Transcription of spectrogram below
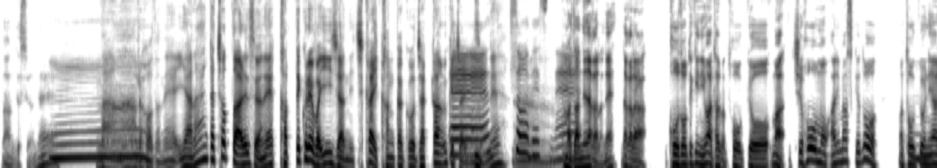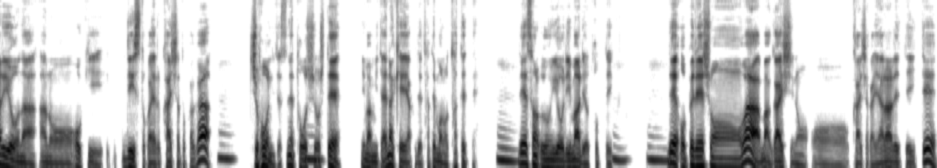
なんですよね。なるほどね。いや、なんかちょっとあれですよね。買ってくればいいじゃんに近い感覚を若干受けちゃいますよね。えー、そうですね。まあ残念ながらね。だから、構造的には、例えば東京、まあ地方もありますけど、まあ、東京にあるような、うん、あの、大きいリースとかやる会社とかが、地方にですね、投資をして、うん、今みたいな契約で建物を建てて、うん、で、その運用利回りを取っていく。で、オペレーションは、まあ、外資の会社がやられていて、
